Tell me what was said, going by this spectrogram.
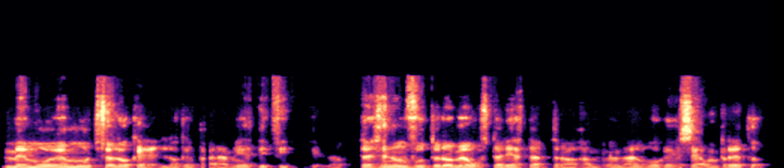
me mueve mucho lo que, lo que para mí es difícil. ¿no? Entonces en un futuro me gustaría estar trabajando en algo que sea un reto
